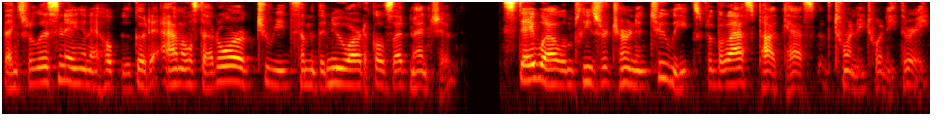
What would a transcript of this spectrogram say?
Thanks for listening, and I hope you'll go to annals.org to read some of the new articles I've mentioned. Stay well, and please return in two weeks for the last podcast of 2023.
